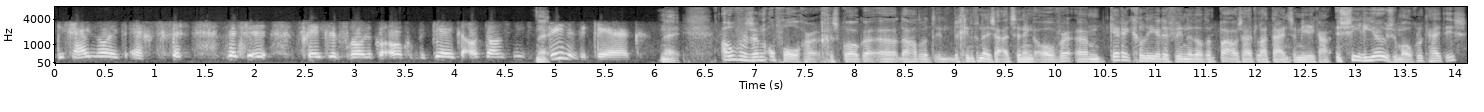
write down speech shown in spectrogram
is hij nooit echt met vreselijk vrolijke ogen bekeken. Althans niet binnen de kerk. Nee. Over zijn opvolger gesproken, uh, daar hadden we het in het begin van deze uitzending over. Um, kerkgeleerden vinden dat een paus uit Latijns-Amerika een serieuze mogelijkheid is.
